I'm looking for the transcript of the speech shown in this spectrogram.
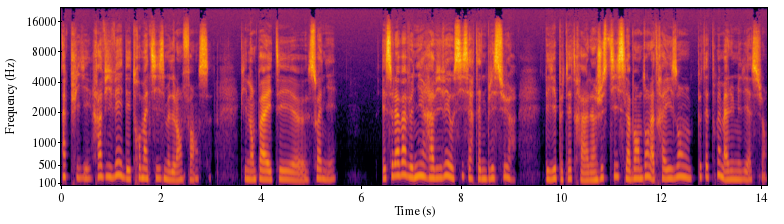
appuyer, raviver des traumatismes de l'enfance qui n'ont pas été euh, soignés. Et cela va venir raviver aussi certaines blessures, liées peut-être à l'injustice, l'abandon, la trahison, peut-être même à l'humiliation.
